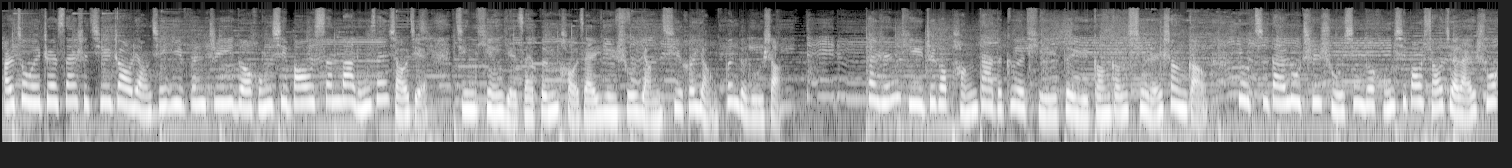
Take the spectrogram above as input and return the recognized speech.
而作为这三十七兆两千亿分之一的红细胞三八零三小姐，今天也在奔跑在运输氧气和养分的路上。但人体这个庞大的个体，对于刚刚新人上岗又自带路痴属性的红细胞小姐来说，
